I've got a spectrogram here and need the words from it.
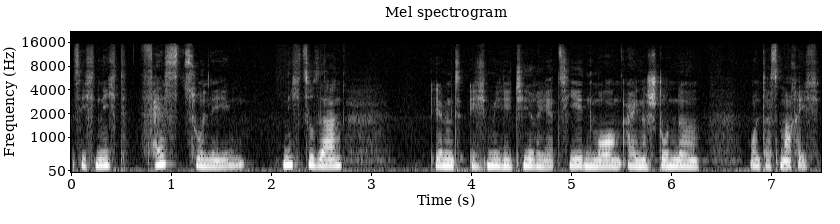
sich nicht festzulegen. Nicht zu sagen, eben, ich meditiere jetzt jeden Morgen eine Stunde und das mache ich,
